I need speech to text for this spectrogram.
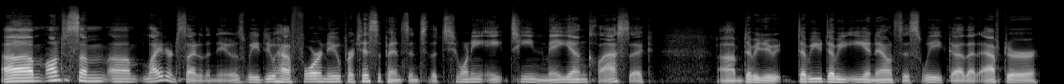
Um, on to some um, lighter side of the news. We do have four new participants into the 2018 Mae Young Classic. Um, WWE announced this week uh, that after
